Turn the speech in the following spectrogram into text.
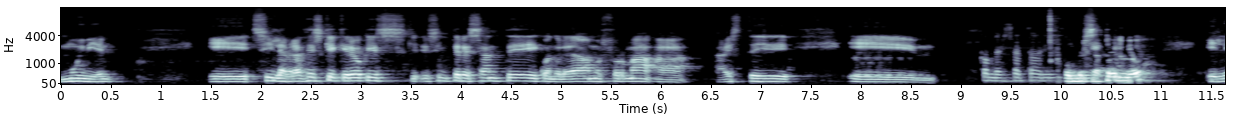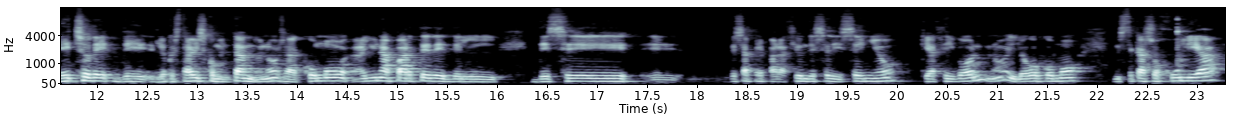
Muy bien. Eh, sí, la verdad es que creo que es, interesante cuando le dábamos forma a, este eh, conversatorio. conversatorio el hecho de, lo que estabais comentando, ¿no? O sea, cómo hay una parte de, ese, eh, de esa preparación, de ese diseño que hace Ivonne, ¿no? Y luego cómo, en este caso, Julia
